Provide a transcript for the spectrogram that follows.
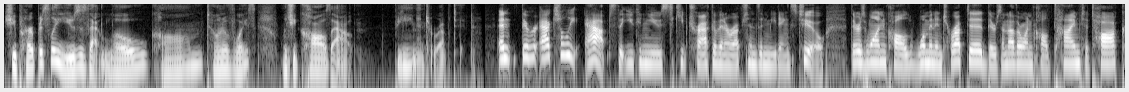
She purposely uses that low, calm tone of voice when she calls out being interrupted. And there are actually apps that you can use to keep track of interruptions in meetings too. There's one called Woman Interrupted, there's another one called Time to Talk.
